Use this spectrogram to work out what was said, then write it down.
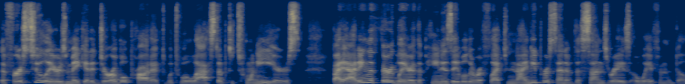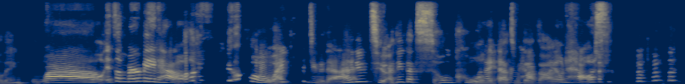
the first two layers make it a durable product which will last up to 20 years by adding the third layer the paint is able to reflect 90% of the sun's rays away from the building Wow. It's a mermaid house. oh I do that. I do too. I think that's so cool When I that that's what they thought. My own house.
